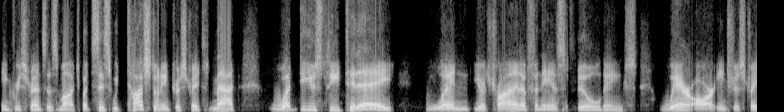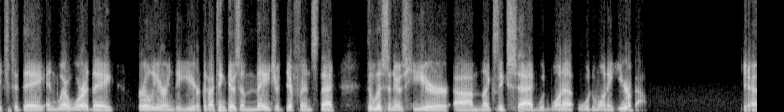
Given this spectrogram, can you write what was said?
increase rents as much. But since we touched on interest rates, Matt, what do you see today when you're trying to finance buildings, where are interest rates today and where were they earlier in the year? Because I think there's a major difference that the listeners here, um, like Vic said, would want to would want to hear about. Yeah,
